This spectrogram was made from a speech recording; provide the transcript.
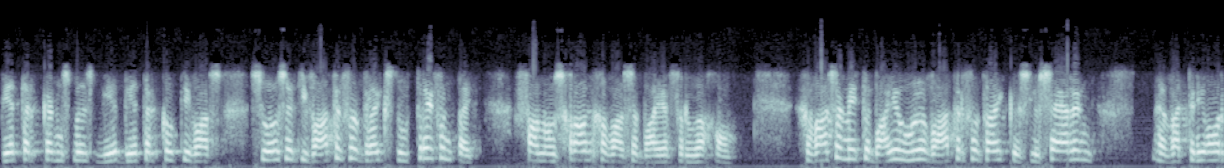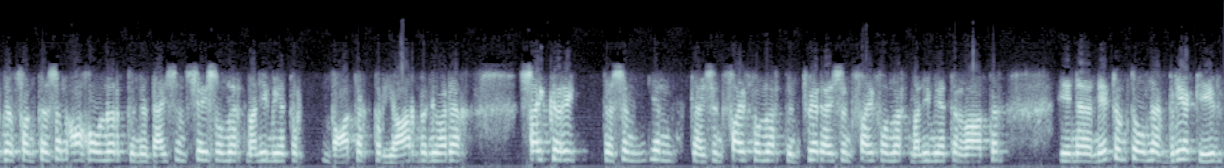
beter kunsmis, beter kultivars, soos dit die waterverbruiksdoeltreffendheid van ons graangewasse baie verhoog al. Gewasse met 'n baie hoë waterverbruik is lucerne wat in die orde van tussen 800 en 1600 mm water per jaar benodig. Suiker tussen 1500 en 2500 mm water. En uh, net om te onderbreek hier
